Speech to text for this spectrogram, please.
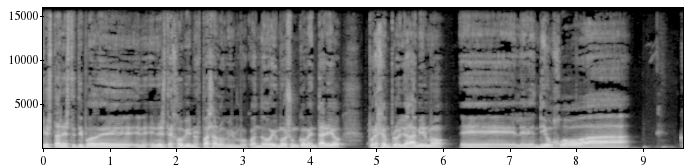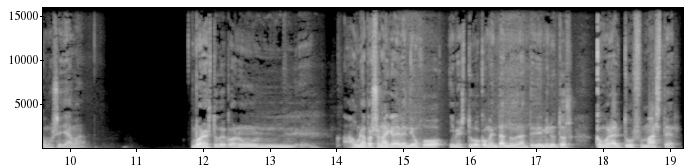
que está en este tipo de. en, en este hobby nos pasa lo mismo. Cuando oímos un comentario, por ejemplo, yo ahora mismo eh, le vendí un juego a. ¿Cómo se llama? Bueno, estuve con un. A una persona que le vendí un juego y me estuvo comentando durante 10 minutos cómo era el Turf Master.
